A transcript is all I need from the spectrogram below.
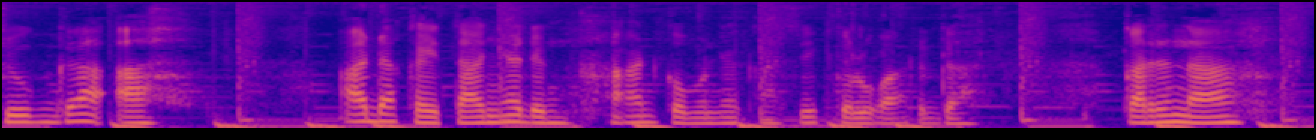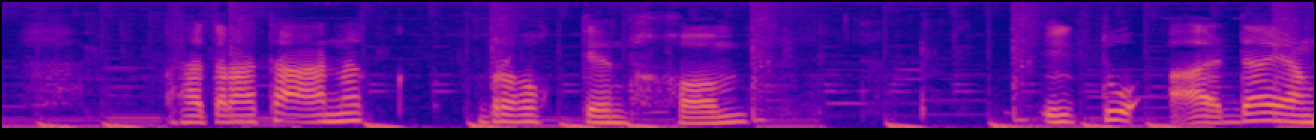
juga ah ada kaitannya dengan komunikasi keluarga. Karena rata-rata anak broken home itu ada yang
